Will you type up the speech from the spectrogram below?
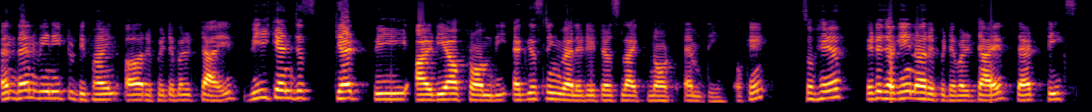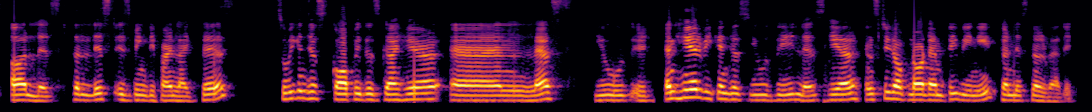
And then we need to define a repeatable type. We can just get the idea from the existing validators like not empty. Okay. So here it is again a repeatable type that takes a list. The list is being defined like this. So we can just copy this guy here and let's use it. And here we can just use the list here. Instead of not empty, we need conditional valid.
